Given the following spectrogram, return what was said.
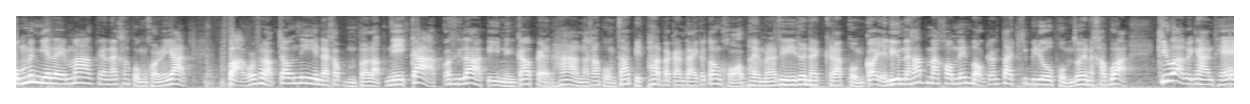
คงไม่มีอะไรมากเลยนะครับผมขออนุญาตฝากไว้สำหรับเจ้าหนี้นะครับผมสำหรับเนกาก็ซิล่าปี 1985 นะครับผมถ้าผิดพลาดประการใดก็ต้องขออภัยมาณที่นี้ด้วยนะครับผมก็อย่าลืมนะครับมาคอมเมนต์บอกด้านใต้คลิปวิดีโอผมด้วยนะครับว่าคิดว่าเป็นงานแท้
